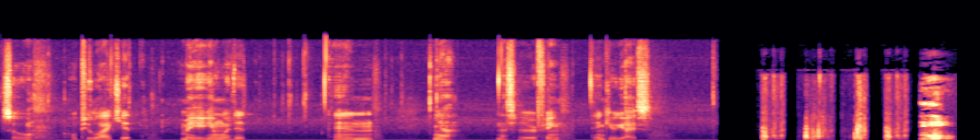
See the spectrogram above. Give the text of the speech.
So hope you like it make a game with it and yeah that's everything. Thank you guys. Ooh.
